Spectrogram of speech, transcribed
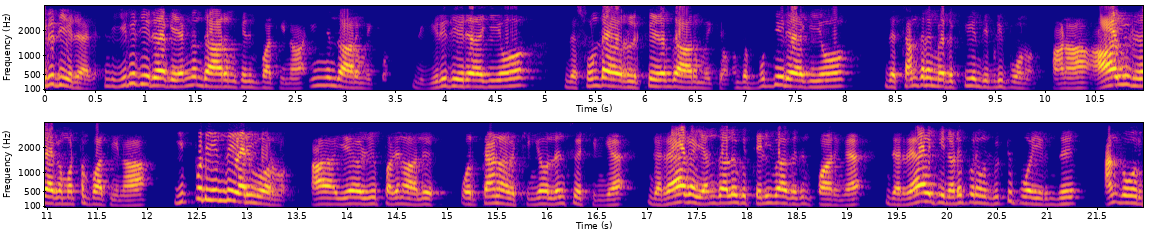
இறுதி ரேகை. இந்த இறுதி ரேகை எங்கேருந்து ஆரம்பிக்குதுன்னு பார்த்தீங்கன்னா இங்கிருந்து ஆரம்பிக்கும். இந்த இறுதி ரேகையும் இந்த சுண்டவர்கள் கீழேருந்து ஆரம்பிக்கும். இந்த புத்தி ரேகையும் இந்த சந்திரமேலுக்கு இந்த இப்படி போகணும். ஆனால் ஆயுள் ரேகை மட்டும் பார்த்தீங்கன்னா இப்படி இருந்து இறங்கி வரணும். ஏழு பதினாலு ஒரு பேனா வச்சிங்க ஒரு லென்ஸ் வச்சிங்க. இந்த ரேகை எந்த அளவுக்கு தெளிவாகுதுன்னு பாருங்க. இந்த ரேகைக்கு நடுப்புற விட்டு போயிருந்து அங்கே ஒரு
